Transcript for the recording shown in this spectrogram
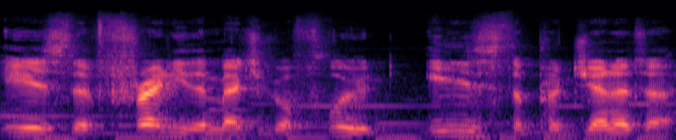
is that Freddie the Magical Flute is the progenitor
